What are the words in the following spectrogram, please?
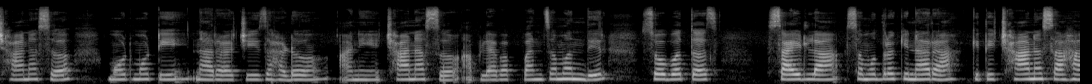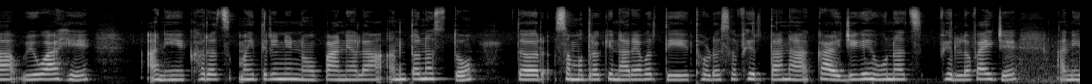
छान असं मोठमोठी नारळाची झाडं आणि छान असं आपल्या बाप्पांचं मंदिर. सोबतच साईडला समुद्रकिनारा किती छान असा हा व्ह्यू आहे. आणि खरंच मैत्रिणींनो पाण्याला अंत नसतो. तर समुद्रकिनाऱ्यावरती थोडंसं फिरताना काळजी घेऊनच फिरलं पाहिजे. आणि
